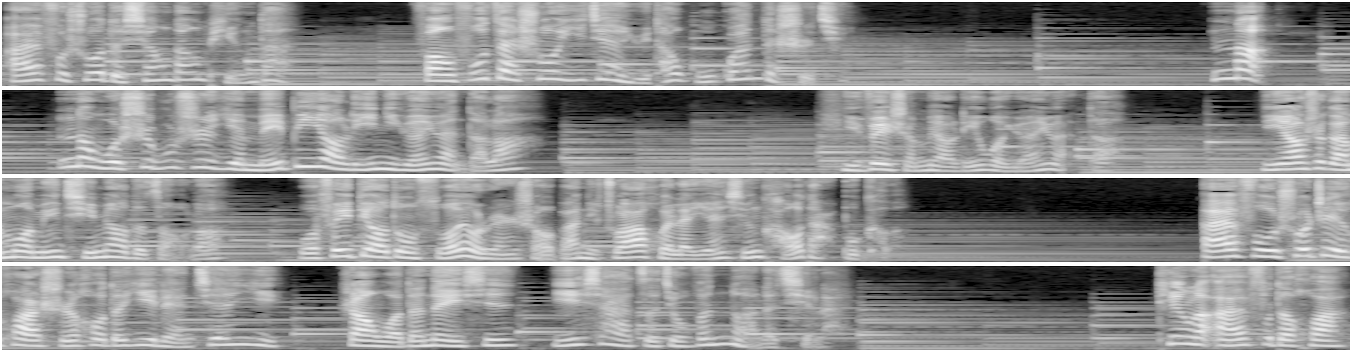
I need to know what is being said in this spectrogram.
F 说的相当平淡，仿佛在说一件与他无关的事情。那，那我是不是也没必要离你远远的了？你为什么要离我远远的？你要是敢莫名其妙的走了，我非调动所有人手把你抓回来严刑拷打不可。F 说这话时候的一脸坚毅，让我的内心一下子就温暖了起来。听了 F 的话，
